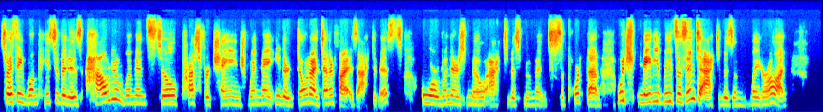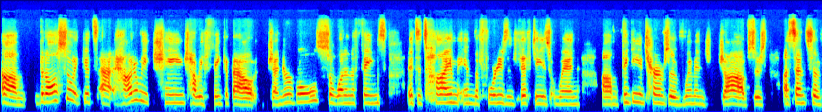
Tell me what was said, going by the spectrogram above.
So i think one piece of it is how do women still press for change when they either don't identify as activists or when there's no activist movement to support them which maybe leads us into activism later on um, but also it gets at how do we change how we think about gender roles? So one of the things it's a time in the 40s and 50s when um, thinking in terms of women's jobs there's a sense of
